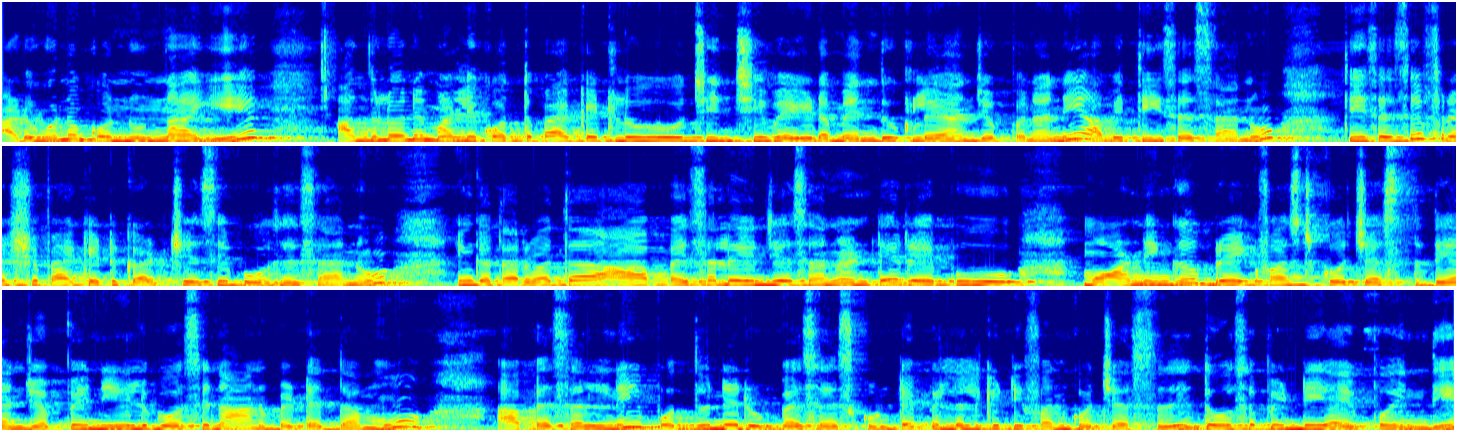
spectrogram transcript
అడుగున కొన్ని ఉన్నాయి. అందులోనే మళ్ళీ కొత్త ప్యాకెట్ ప్యాకెట్లు చించి వేయడం ఎందుకులే అని చెప్పనని అవి తీసేసాను. తీసేసి ఫ్రెష్ ప్యాకెట్ కట్ చేసి పోసేసాను. ఇంకా తర్వాత ఆ పెసలు ఏం చేశానంటే రేపు మార్నింగ్ బ్రేక్ఫాస్ట్కి వచ్చేస్తుంది అని చెప్పి నీళ్ళు పోసి నానబెట్టేద్దాము. ఆ పెసల్ని పొద్దున్నే రుబ్బేసేసుకుంటే పిల్లలకి టిఫిన్కి వచ్చేస్తుంది. దోశపిండి అయిపోయింది.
